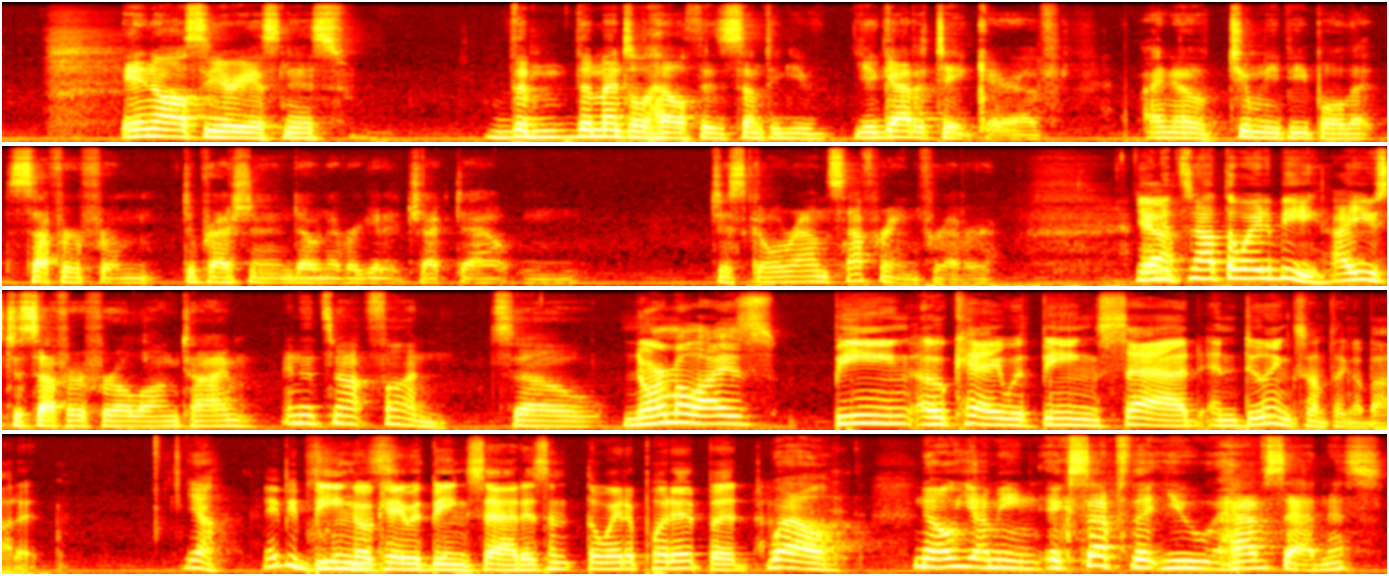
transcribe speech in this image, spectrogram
in all seriousness, the, the mental health is something you you got to take care of. I know too many people that suffer from depression and don't ever get it checked out and just go around suffering forever. Yeah. And it's not the way to be. I used to suffer for a long time, and it's not fun. So, Normalize being okay with being sad and doing something about it. yeah. Maybe being okay with being sad isn't the way to put it, but Well, no, yeah, I mean, accept that you have sadness,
